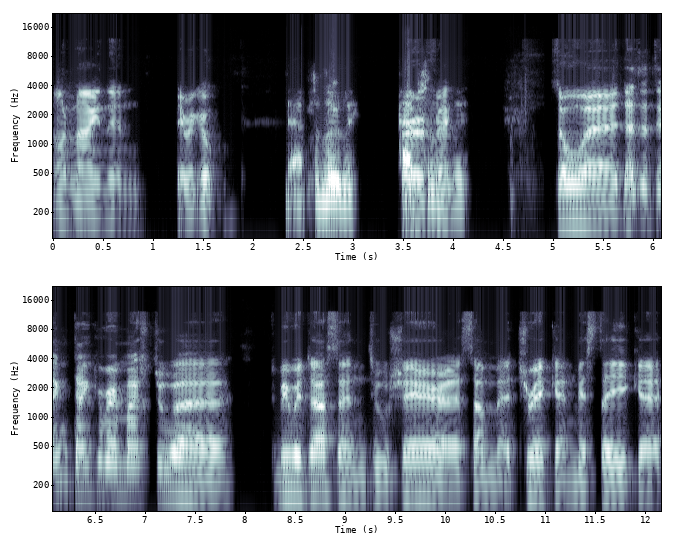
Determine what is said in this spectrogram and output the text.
online, and there we go. Absolutely. Perfect. Absolutely. So uh, that's the thing. Thank you very much to uh, to be with us and to share uh, some uh, trick and mistake. Uh,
